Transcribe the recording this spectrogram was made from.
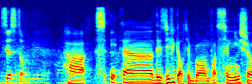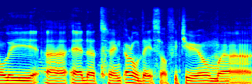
system? Uh, uh, this difficulty bomb was initially uh, added in early days of Ethereum uh,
